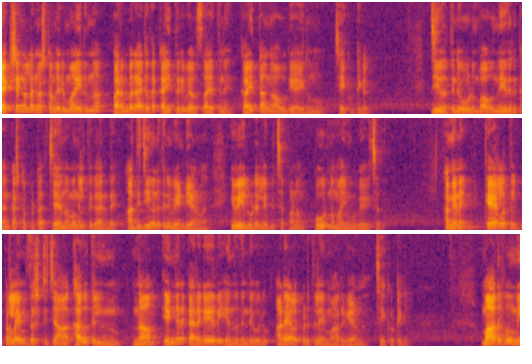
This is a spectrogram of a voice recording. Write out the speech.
ലക്ഷങ്ങളുടെ നഷ്ടം വരുമായിരുന്ന പരമ്പരാഗത കൈത്തറി വ്യവസായത്തിന് കൈത്താങ്ങാവുകയായിരുന്നു ചേക്കുട്ടികൾ. ജീവിതത്തിന്റെ ഓടുമ്പാവും നെയ്തെടുക്കാൻ കഷ്ടപ്പെട്ട ചേന്നമംഗലത്തുകാരുടെ അതിജീവനത്തിന് വേണ്ടിയാണ് ഇവയിലൂടെ ലഭിച്ച പണം പൂർണമായും ഉപയോഗിച്ചത്. അങ്ങനെ കേരളത്തിൽ പ്രളയം സൃഷ്ടിച്ച ആഘാതത്തിൽ നിന്നും നാം എങ്ങനെ കരകയറി എന്നതിന്റെ ഒരു അടയാളപ്പെടുത്തലായി മാറുകയാണ് ചേക്കുട്ടികൾ. മാതൃഭൂമി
